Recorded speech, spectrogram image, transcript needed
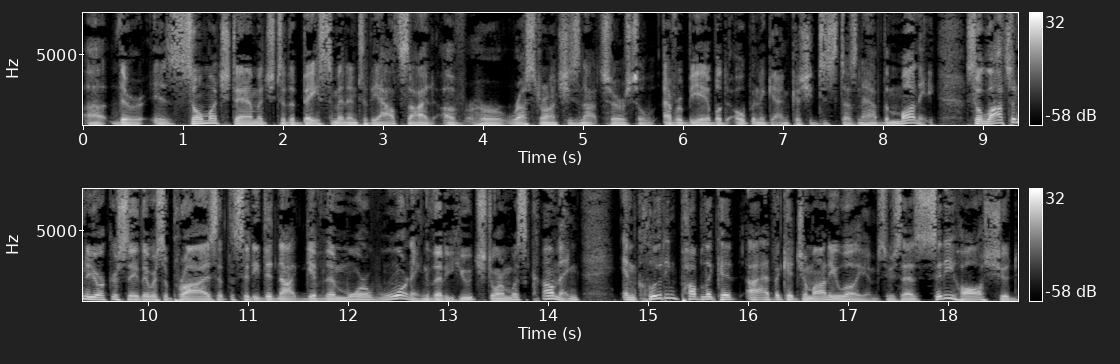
uh, there is so much damage to the basement and to the outside of her restaurant. She's not sure she'll ever be able to open again because she just doesn't have the money. So lots of New Yorkers say they were surprised that the city did not give them more warning that a huge storm was coming, including public ad- uh, advocate Jumaane Williams, who says City Hall should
